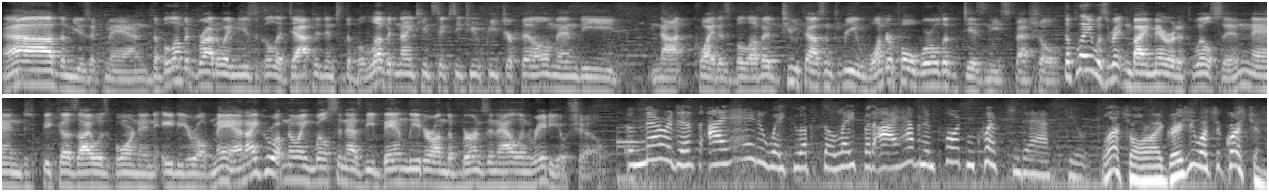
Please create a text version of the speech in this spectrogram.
Ah, The Music Man, the beloved Broadway musical adapted into the beloved 1962 feature film and the not quite as beloved 2003 Wonderful World of Disney special. The play was written by Meredith Willson, and because I was born an 80 year old man, I grew up knowing Willson as the band leader on the Burns and Allen radio show. Uh, Meredith, I hate to wake you up so late, but I have an important question to ask you. Well, that's all right, Gracie. What's the question?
